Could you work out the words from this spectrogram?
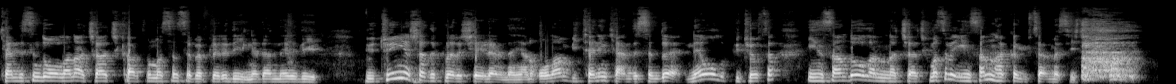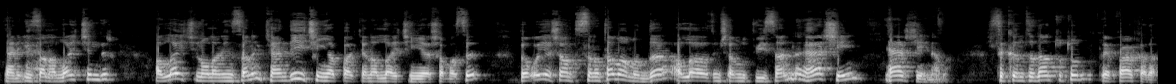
Kendisinde olanı açığa çıkartılmasının sebepleri değil, nedenleri değil. Bütün yaşadıkları şeylerinden yani olan bitenin kendisinde ne olup bitiyorsa insanda olanın açığa çıkması ve insanın hakka yükselmesi için. Yani insan Allah içindir. Allah için olan insanın kendi için yaparken Allah için yaşaması ve o yaşantısının tamamında Allah Azim Şan Lütfü her şeyin, her şeyin ama sıkıntıdan tutun refaha kadar.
